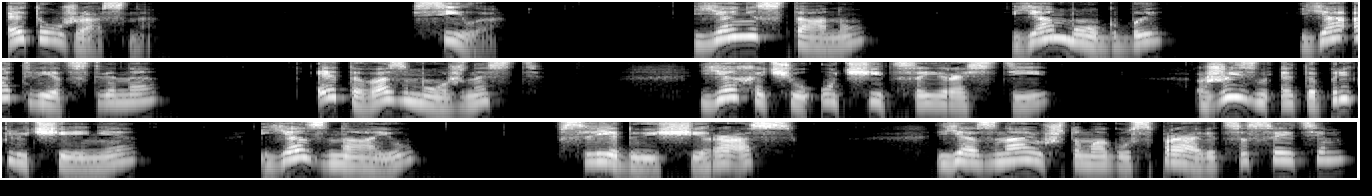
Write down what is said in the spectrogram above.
Это ужасно. Сила. Я не стану. Я мог бы. Я ответственна. Это возможность. Я хочу учиться и расти. Жизнь — это приключение. Я знаю. В следующий раз. Я знаю, что могу справиться с этим.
